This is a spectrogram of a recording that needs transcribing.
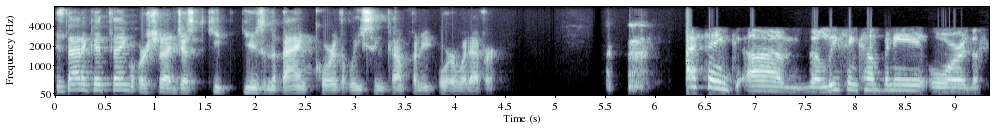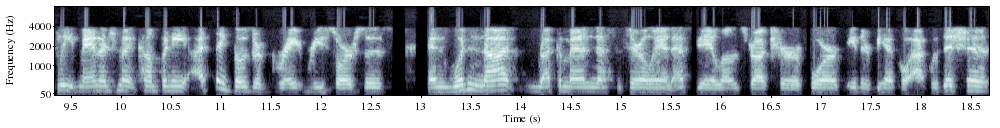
is that a good thing? Or should I just keep using the bank or the leasing company or whatever? I think um, the leasing company or the fleet management company, I think those are great resources and would not recommend necessarily an SBA loan structure for either vehicle acquisition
